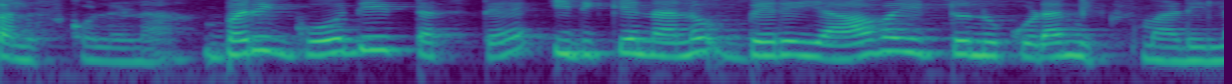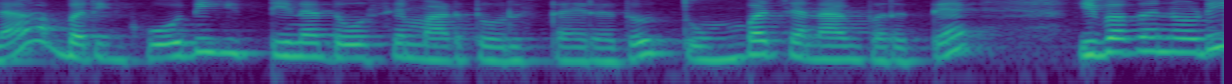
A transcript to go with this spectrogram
ಕಲಿಸ್ಕೊಳ್ಳೋಣ. ಬರೀ ಗೋಧಿ ಹಿಟ್ಟಷ್ಟೇ, ಇದಕ್ಕೆ ನಾನು ಬೇರೆ ಯಾವ ಹಿಟ್ಟನ್ನು ಕೂಡ ಮಿಕ್ಸ್ ಮಾಡಿಲ್ಲ. ಬರೀ ಗೋಧಿ ಹಿಟ್ಟಿನ ದೋಸೆ ಮಾಡಿ ತೋರಿಸ್ತಾ ಇರೋದು ತುಂಬ ಚೆನ್ನಾಗಿ ಬರುತ್ತೆ. ಇವಾಗ ನೋಡಿ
